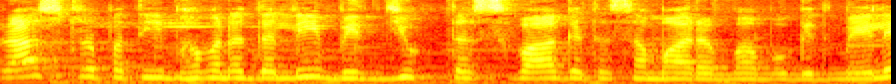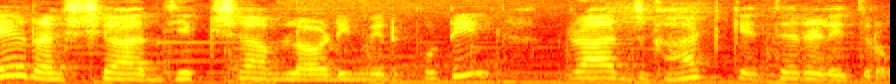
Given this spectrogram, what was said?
ರಾಷ್ಟ್ರಪತಿ ಭವನದಲ್ಲಿ ವಿದ್ಯುಕ್ತ ಸ್ವಾಗತ ಸಮಾರಂಭ ಮುಗಿದ ಮೇಲೆ ರಷ್ಯಾ ಅಧ್ಯಕ್ಷ ವ್ಲಾಡಿಮಿರ್ ಪುಟಿನ್ ರಾಜ್ಘಾಟ್ಗೆ ತೆರಳಿದರು.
